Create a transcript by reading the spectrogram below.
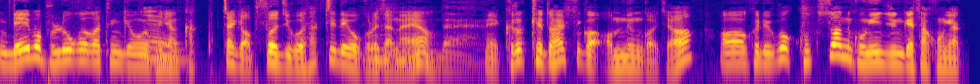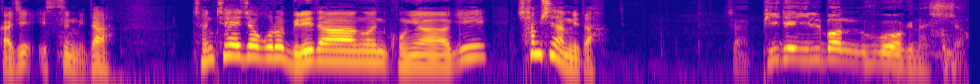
네이버 블로그 같은 경우 는 예. 그냥 갑자기 없어지고 삭제되고 그러잖아요. 네. 네, 그렇게도 할 수가 없는 거죠. 어, 그리고 국선 공인중개사 공약까지 있습니다. 전체적으로 미래당은 공약이 참신합니다. 자, 비례 1번 후보 확인하시죠.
